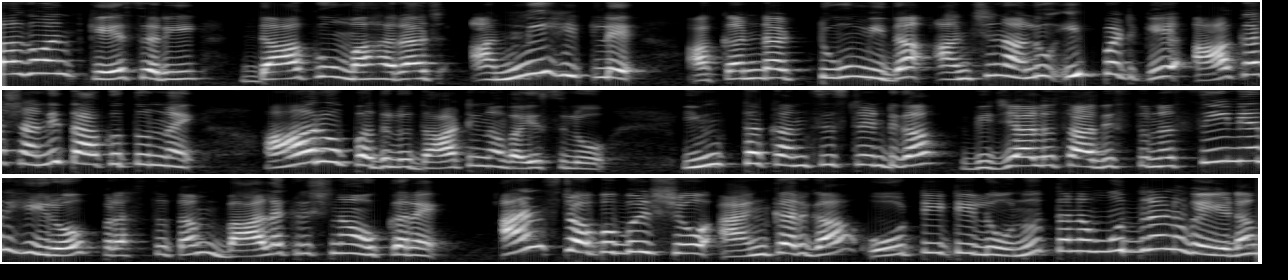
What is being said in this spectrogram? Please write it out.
భగవంత్ కేసరి డాకు మహారాజ్ అన్నీ హిట్లే. అఖండ టూ మీద అంచనాలు ఇప్పటికే ఆకాశాన్ని తాకుతున్నాయి. ఆరు పదులు దాటిన వయసులో ఇంత కన్సిస్టెంట్గా విజయాలు సాధిస్తున్న సీనియర్ హీరో ప్రస్తుతం బాలకృష్ణ ఒక్కరే. అన్స్టాపబుల్ షో యాంకర్గా ఓటీటీలోను తన ముద్రను వేయడం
